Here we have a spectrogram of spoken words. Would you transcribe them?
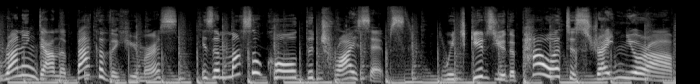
Running down the back of the humerus is a muscle called the triceps, which gives you the power to straighten your arm.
